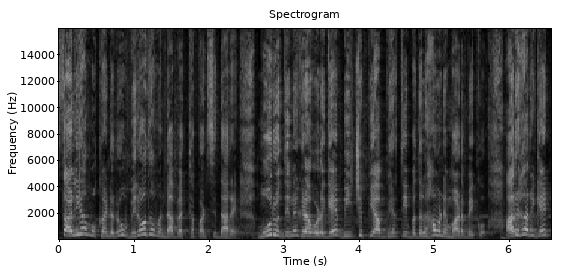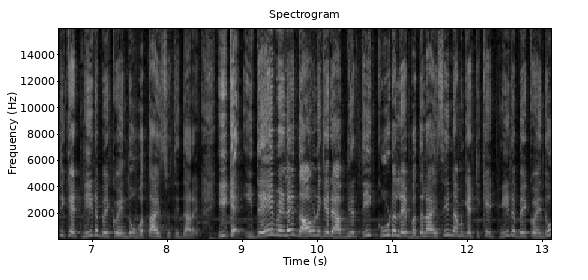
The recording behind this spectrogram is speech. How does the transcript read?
ಸ್ಥಳೀಯ ಮುಖಂಡರು ವಿರೋಧವನ್ನ ವ್ಯಕ್ತಪಡಿಸಿದ್ದಾರೆ. ಮೂರು ದಿನಗಳ ಒಳಗೆ ಬಿಜೆಪಿ ಅಭ್ಯರ್ಥಿ ಬದಲಾವಣೆ ಮಾಡಬೇಕು. ಅರ್ಹರಿಗೆ ಟಿಕೆಟ್ ನೀಡಬೇಕು ಎಂದು ಒತ್ತಾಯಿಸುತ್ತಿದ್ದಾರೆ. ಹೀಗೆ ಇದೇ ವೇಳೆ ದಾವಣಗೆರೆ ಅಭ್ಯರ್ಥಿ ಕೂಡಲೇ ಬದಲಾಯಿಸಿ ನಮಗೆ ಟಿಕೆಟ್ ನೀಡಬೇಕು ಎಂದು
